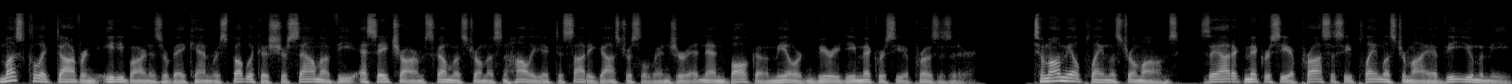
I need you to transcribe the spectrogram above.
Muskalik davran Edibarn Azerbaijan Respublika Shirsalma v Shrm Skumlastromas and Hali Iktisadi Gostrisel Ranger Ednen Balka Emilorden Biri di Mikrasia Prosesitor. Tamamil Plainlistromams, Zayotic Mikrasia Processi Plainlistromaya v Umamid,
